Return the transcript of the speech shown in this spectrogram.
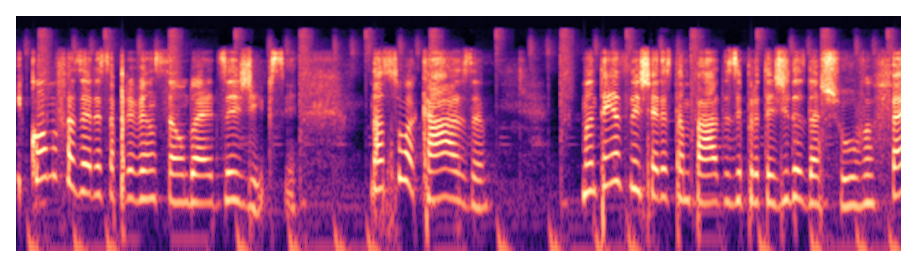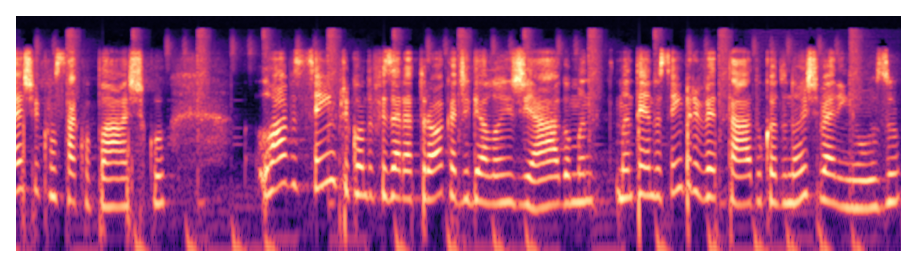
E como fazer essa prevenção do Aedes aegypti? Na sua casa, Mantenha as lixeiras tampadas e protegidas da chuva, feche com saco plástico. Lave sempre quando fizer a troca de galões de água, mantendo sempre vetado quando não estiver em uso.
